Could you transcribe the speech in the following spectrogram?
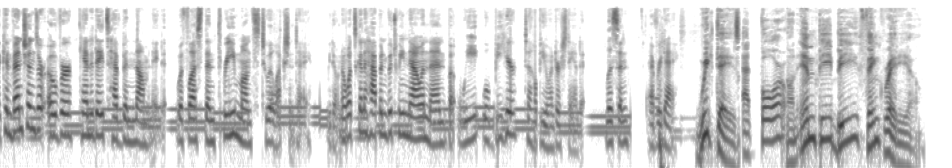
The conventions are over. Candidates have been nominated with less than three months to Election Day. We don't know what's going to happen between now and then, but we will be here to help you understand it. Listen every day. Weekdays at 4 on MPB Think Radio.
